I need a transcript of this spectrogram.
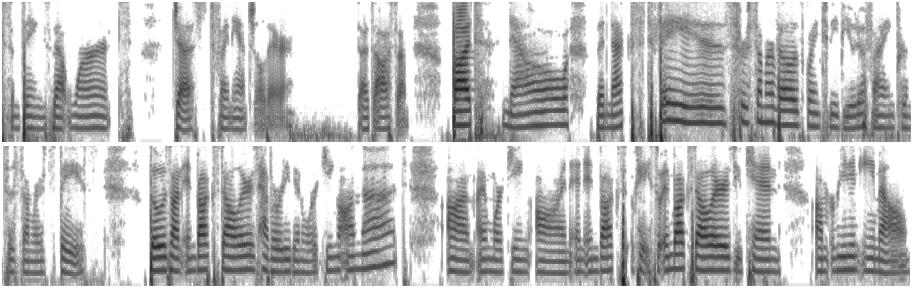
some things that weren't just financial there. That's awesome. But now the next phase for Summerville is going to be beautifying Princess Summer's space. Those on inbox dollars have already been working on that. Um, I'm working on an inbox. Okay, so inbox dollars, you can um, read an email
